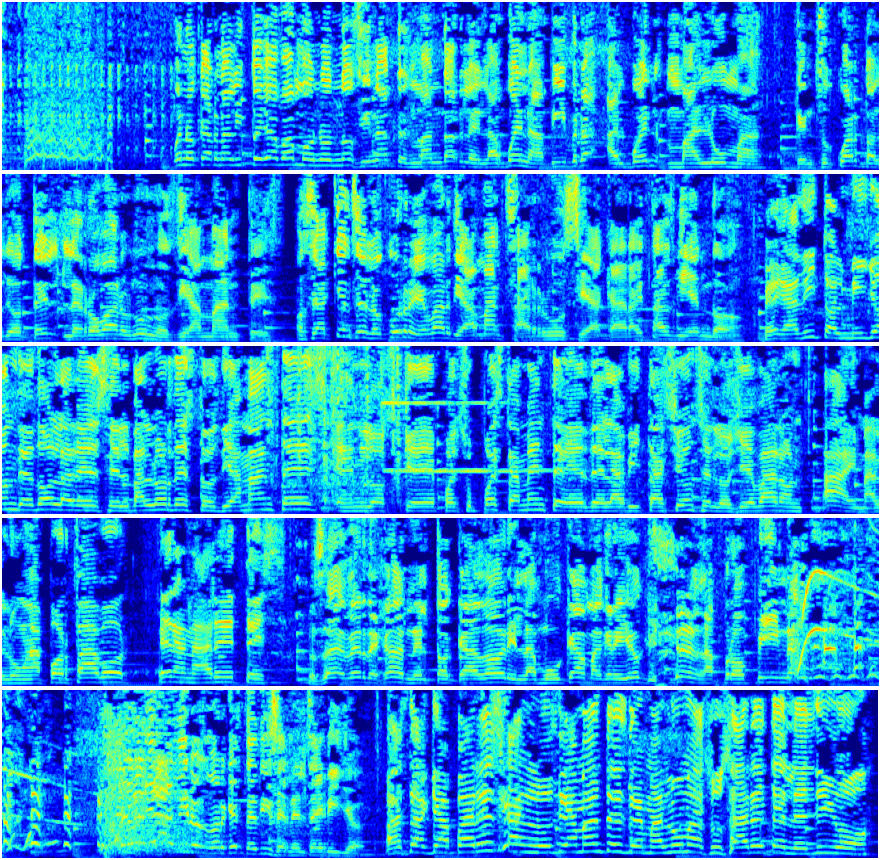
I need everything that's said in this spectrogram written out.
Bueno, carnalito, ya vámonos, no sin antes mandarle la buena vibra al buen Maluma, que en su cuarto de hotel le robaron unos diamantes. O sea, ¿a quién se le ocurre llevar diamantes a Rusia, caray? Estás viendo. Pegadito al millón de dólares el valor de estos diamantes, en los que, pues supuestamente de la habitación se los llevaron. Ay, Maluma, por favor, eran aretes. O sea, de haber dejado en el tocador y la mucama creyó que era la propina. Pero ya, dinos por qué te dicen el cerillo. Hasta que aparezcan los diamantes de Maluma, sus aretes, les digo.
